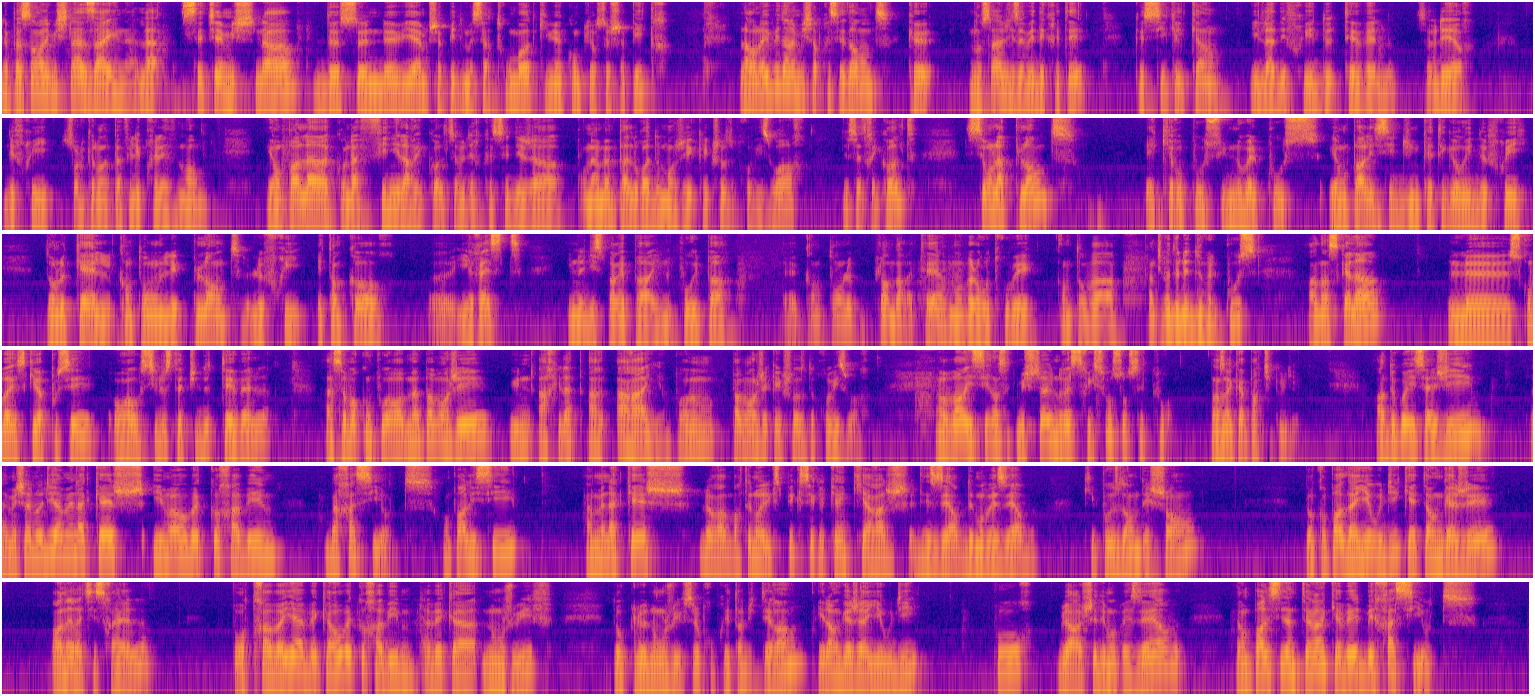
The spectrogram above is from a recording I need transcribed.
Nous passons à la Mishnah Zain, la septième Mishnah de ce neuvième chapitre de Messer Trumot qui vient conclure ce chapitre. Alors, on avait vu dans la Mishnah précédente que nos sages, ils avaient décrété que si quelqu'un, il a des fruits de Tevel, ça veut dire des fruits sur lesquels on n'a pas fait les prélèvements, et on parle là qu'on a fini la récolte, ça veut dire que c'est déjà, on n'a même pas le droit de manger quelque chose de provisoire de cette récolte. Si on la plante, et qui repousse une nouvelle pousse. Et on parle ici d'une catégorie de fruits dans lequel, quand on les plante, le fruit est encore, euh, il reste, il ne disparaît pas, il ne pourrit pas euh, quand on le plante dans la terre, mais on va le retrouver quand on va, quand il va donner de nouvelles pousses. Alors dans ce cas-là, le, ce, qu'on va, ce qui va pousser aura aussi le statut de tevel, à savoir qu'on ne pourra même pas manger une achilat araï, on ne pourra même pas manger quelque chose de provisoire. On va voir ici dans cette Mishnah une restriction sur cette loi, dans un cas particulier. Alors de quoi il s'agit? La Mishnah nous dit Amenakesh imaobet kochavim bachasiot. On parle ici, Amenakesh, le rapporteur il explique, c'est quelqu'un qui arrache des herbes, des mauvaises herbes, qui poussent dans des champs. Donc on parle d'un Yehudi qui a été engagé en Eretz Israël pour travailler avec un Obed Kochavim, avec un non-juif, donc le non-juif, c'est le propriétaire du terrain. Il a engagé un Yehudi pour lui arracher des mauvaises herbes. Et on parle ici d'un terrain qui avait des chassiout.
